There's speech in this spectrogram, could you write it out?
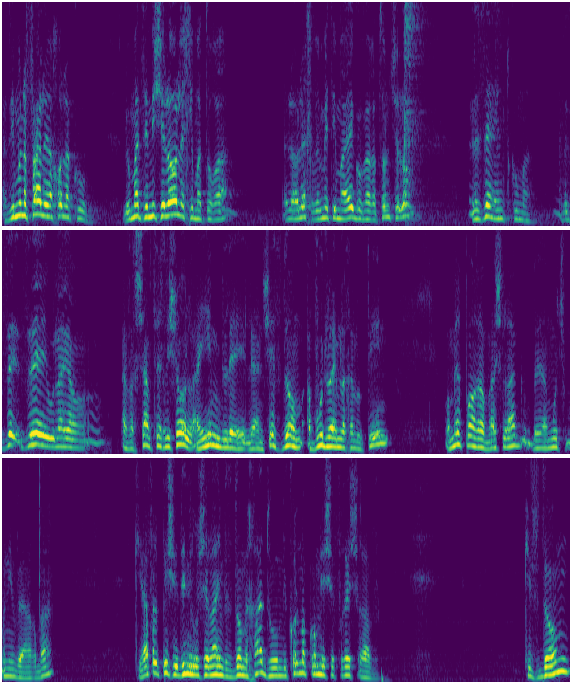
אז אם הוא נפל, הוא יכול לקום. לעומת זה, מי שלא הולך עם התורה, אלא הולך באמת עם האגו והרצון שלו, לזה אין תקומה. וזה אולי ה... אז עכשיו צריך לשאול, האם לאנשי סדום אבוד להם לחלוטין? אומר פה הרב אשלג בעמוד 84, כי אף על פי שדין ירושלים וסדום אחד הוא, מכל מקום יש הפרש רב. כי סדום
